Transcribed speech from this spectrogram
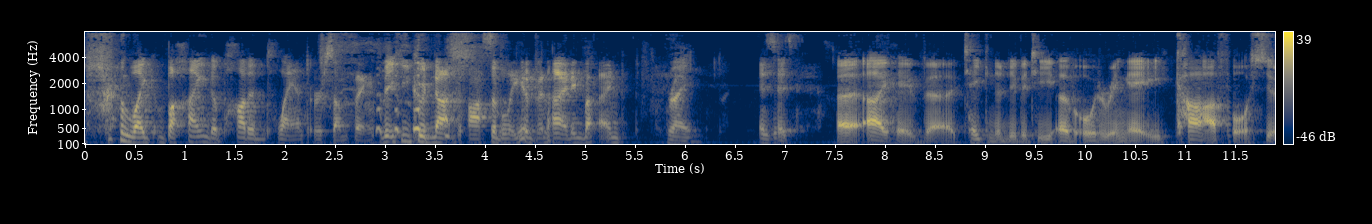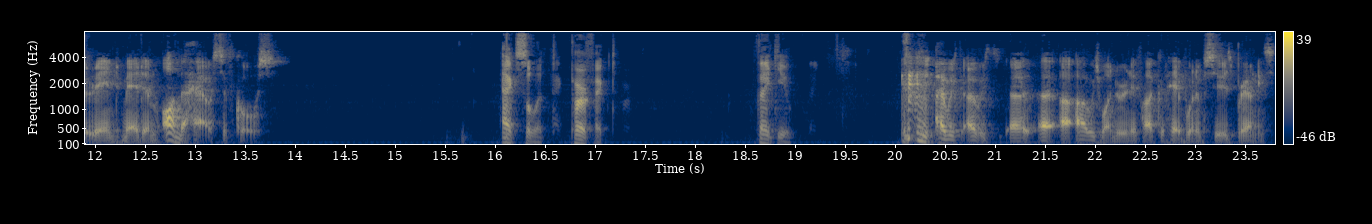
from like behind a potted plant or something that he could not possibly have been hiding behind, Right. and says, uh, "I have uh, taken the liberty of ordering a car for Sir and Madam on the house, of course." Excellent. Perfect. Thank you. I was, I was, uh, uh, I was wondering if I could have one of Sir's brownies.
